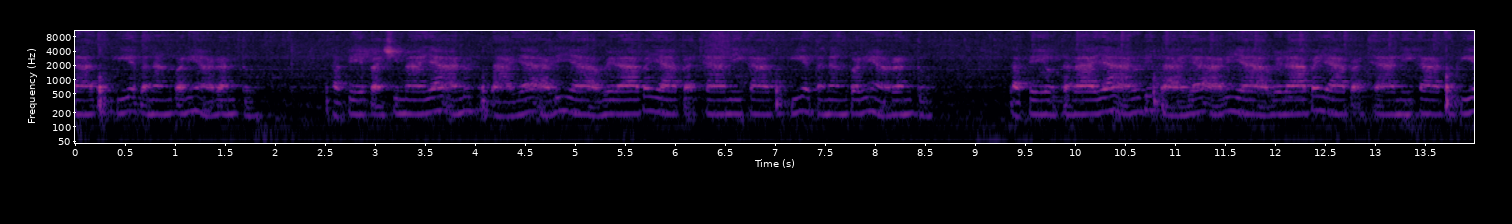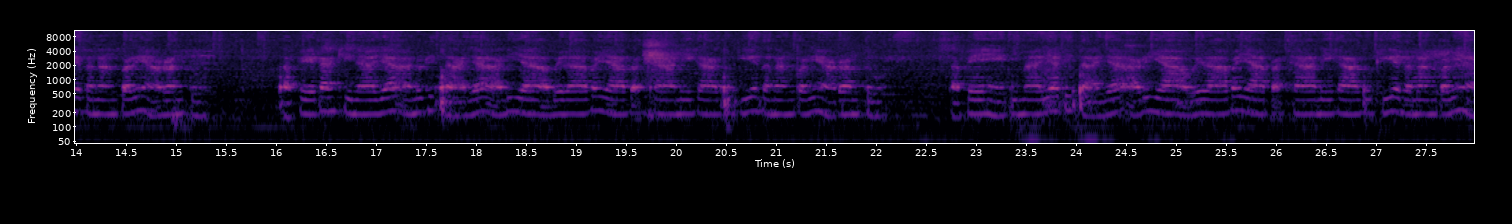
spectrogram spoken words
กาสุขีอัตนังปริหารันตุสัพเพปัจฉิมายะอนุทิสายะอาริยา เวลาปยาปัจจานิกาสุขีอัตนังปริหารันตุ สัพ เพอุตรายะอนุทิสายะอริยา เวลาปยาปัจจานิกาสุขียตนังปริหารันตุสัพเพทังคีนายะอนุทิสายะอริยา เวลาปยาปัจจานิกาสุขียตนังปริหารันตุสัพเพเหติมายะทิสายะอริยา เวลาปยาปัจจานิกาสุขียตนังปริหา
